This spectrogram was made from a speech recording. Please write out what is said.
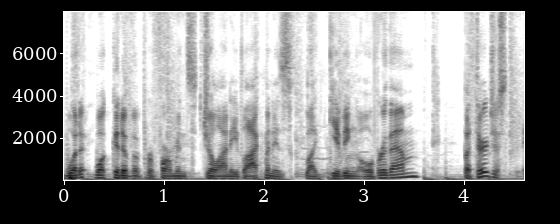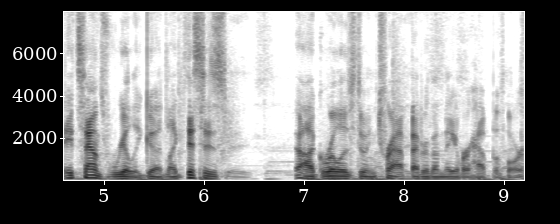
what what good of a performance Jelani Blackman is like giving over them. But they're just it sounds really good. Like this is. Uh, Gorillaz doing trap better than they ever have before.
